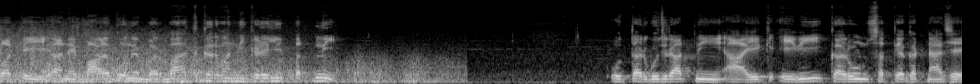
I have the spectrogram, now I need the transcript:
પતિ અને બાળકોને બરબાદ કરવા નીકળેલી પત્ની. ઉત્તર ગુજરાતની આ એક એવી કરુણ સત્ય ઘટના છે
